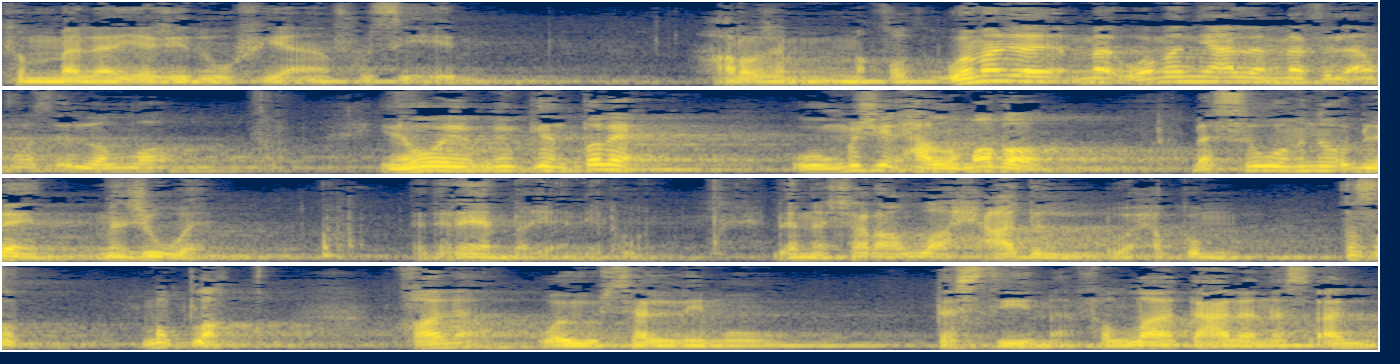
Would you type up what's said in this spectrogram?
ثم لا يجدوا في أنفسهم حرجا مما قضوا ومن, ومن يعلم ما في الأنفس إلا الله. يعني هو يمكن طلع ومشي الحل ومضى بس هو منه قبلين من جوا. هذا لا ينبغي أن يكون. لأن شرع الله عدل وحكم قسط مطلق. قال ويسلم تسليما. فالله تعالى نسأل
